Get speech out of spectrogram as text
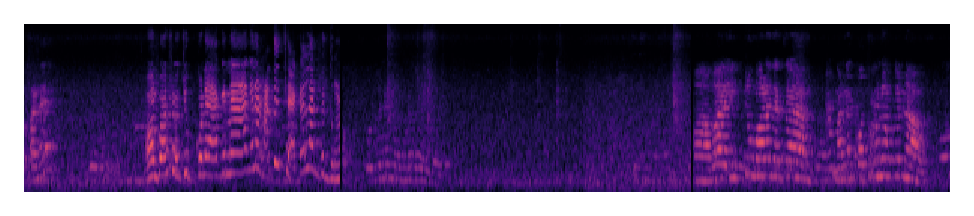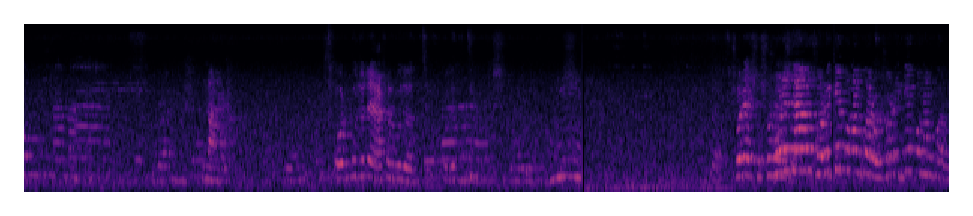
ওখানে। আমার বসো চুপ করে আগে না আগে না হাতে ছ্যাঁকা লাগবে তোমার বাবা একটু মানে দেখা মানে কতক্ষণে ওকে নাও। ওর পুজোটা আসল পুজো হচ্ছে। পুজো দিচ্ছে। সরে সরে সরে যাও সরে গিয়ে প্রণাম করো সরে গিয়ে প্রণাম করো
